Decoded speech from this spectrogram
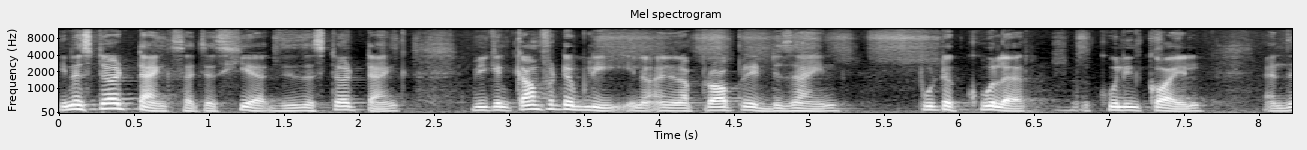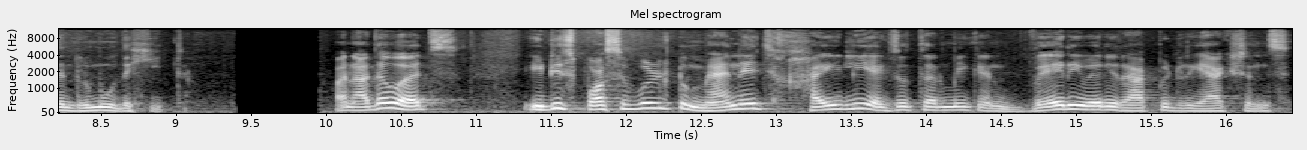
In a stirred tank such as here, this is a stirred tank, we can comfortably you know in an appropriate design put a cooler a cooling coil and then remove the heat. In other words, it is possible to manage highly exothermic and very very rapid reactions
